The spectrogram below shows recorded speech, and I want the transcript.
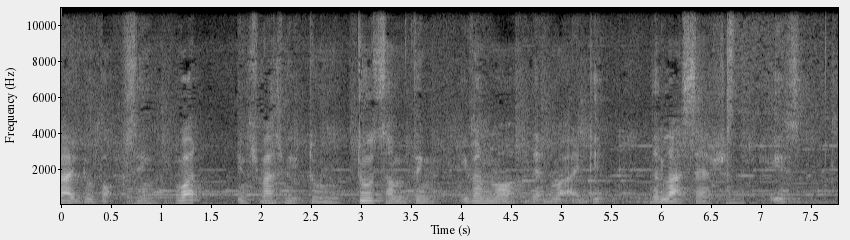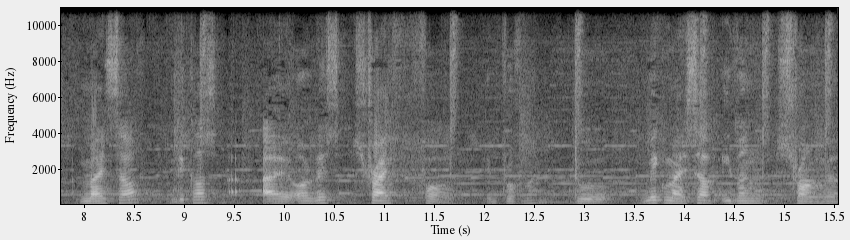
I do boxing, what inspires me to do something even more than what I did the last session is myself because I always strive for improvement to make myself even stronger.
